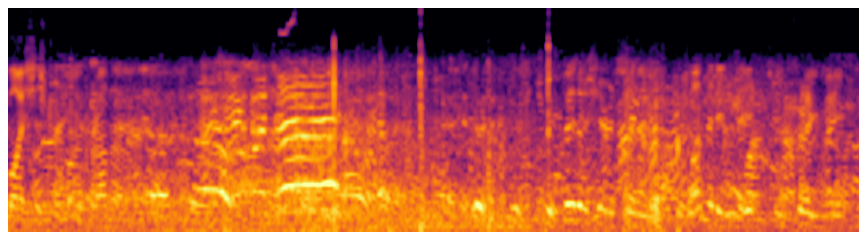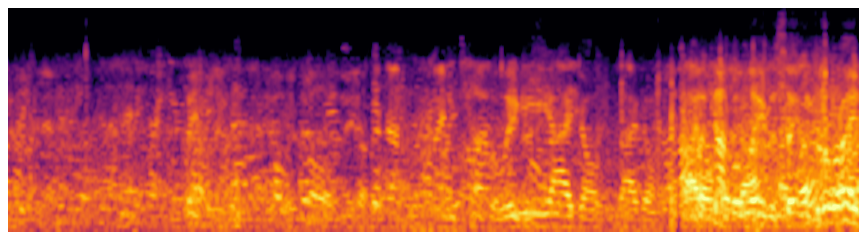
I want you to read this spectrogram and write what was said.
My sister and my brother. Peter the one that there intrigued me. Yeah, I don't, I don't. I can't believe the thing. It's all right.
